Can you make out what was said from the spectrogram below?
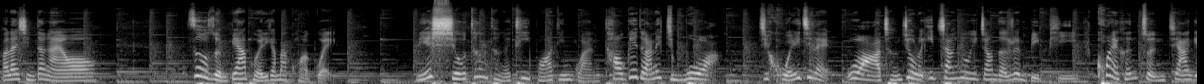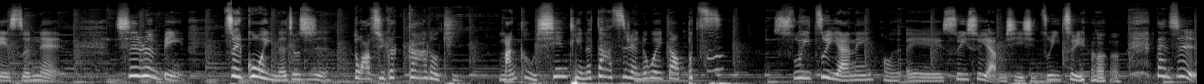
好来，请邓来哦。这润饼皮你敢捌看过？连烧腾腾的铁盘顶管，头家都安尼一挖一回起来，哇，成就了一张又一张的润饼皮，快很准加给孙呢。吃润饼最过瘾的就是抓出一个嘎落去，满口鲜甜的大自然的味道，不滋。水水啊呢？哦，诶，水水啊，不是是水水啊。但是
